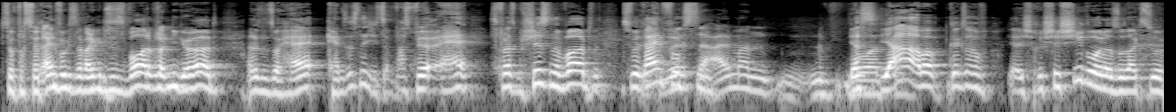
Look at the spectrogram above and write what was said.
Ich so, was für reinfuchsen, weil gibt es dieses Wort, habe ich noch nie gehört. Alle sind so, hä, kennst du es nicht? Ich so, was für, hä, das ist voll das beschissene Wort, was für reinfuchsen. Der Allmann das, Ja, aber sagst du auch, ja, ich recherchiere oder so, sagst du,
